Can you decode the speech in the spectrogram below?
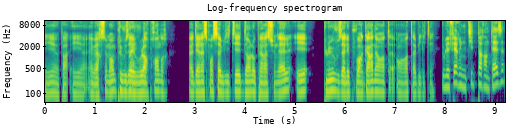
Et, par- et inversement, plus vous allez Ouais. vouloir prendre des responsabilités dans l'opérationnel, et plus vous allez pouvoir garder en rentabilité. Je voulais faire une petite parenthèse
